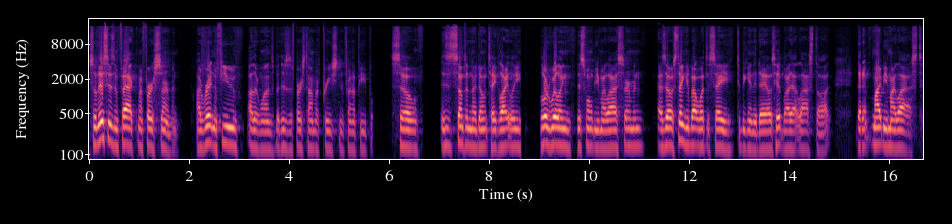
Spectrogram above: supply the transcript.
So, this is, in fact, my first sermon. I've written a few other ones, but this is the first time I've preached in front of people. So, this is something I don't take lightly. Lord willing, this won't be my last sermon. As I was thinking about what to say to begin the day, I was hit by that last thought that it might be my last.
